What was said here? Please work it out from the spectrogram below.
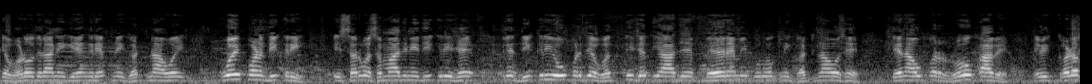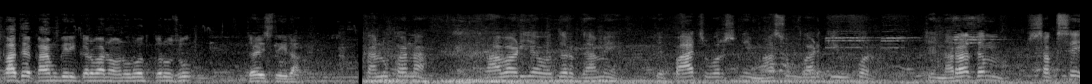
કે વડોદરાની ગેંગરેપની ઘટના હોય કોઈ પણ દીકરી, એ સર્વ સમાજની દીકરી છે, એટલે દીકરીઓ ઉપર જે વધતી જતી આ જે બેરહેમીપૂર્વકની ઘટનાઓ છે, તેના ઉપર રોક આવે એવી કડક હાથે કામગીરી કરવાનો અનુરોધ કરું છું. જય શ્રી રામ. તાલુકાના રાવાડિયા વદર ગામે જે પાંચ વર્ષની માસૂમ બાળકી ઉપર જે નરાધમ શખ્સે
